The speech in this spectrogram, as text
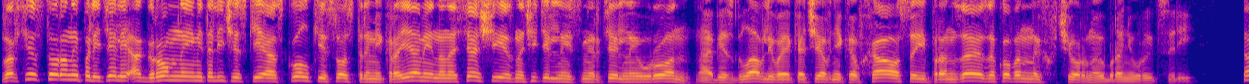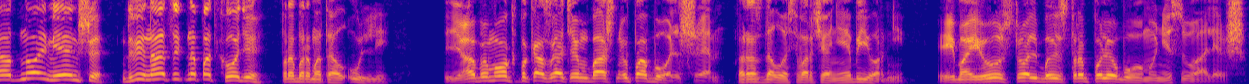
Во все стороны полетели огромные металлические осколки с острыми краями, наносящие значительный смертельный урон, обезглавливая кочевников хаоса и пронзая закованных в черную броню рыцарей. «Одной меньше! Двенадцать на подходе!» — пробормотал Улли. «Я бы мог показать им башню побольше», — раздалось ворчание Бьорни. «И мою столь быстро по-любому не свалишь».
